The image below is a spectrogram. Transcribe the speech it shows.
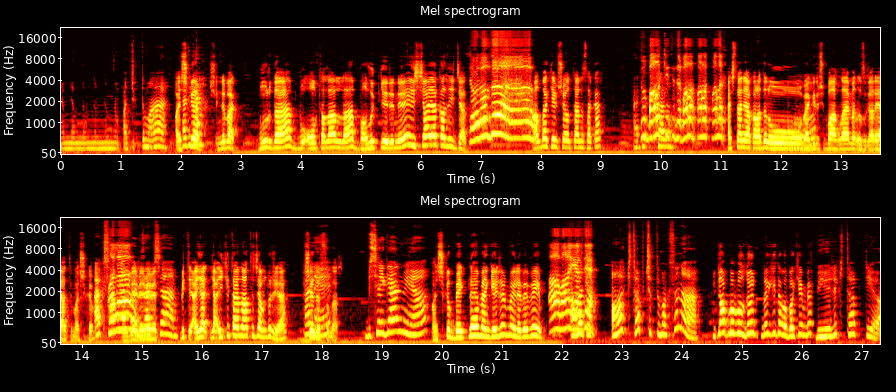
Yum yum yum yum yum yum. Acıktım ha. Hadi Aşkım gel. şimdi bak. Burada bu oltalarla balık yerine eşya yakalayacağız. Al bakayım şu oltanı Sakar. Hadi çıkalım. Kaç tane yakaladın? Oo, Oo. ben gidip şu balıkları hemen ızgaraya atayım aşkım. Akşam yaparız ver, ver. akşam. Bitti. Ya, ya iki tane atacağım dur ya. Bir şey Hani? dursunlar. Bir şey gelmiyor. Aşkım bekle hemen gelir mi öyle bebeğim? Aha, ki- Aha kitap çıktı baksana. Kitap mı buldun? Ne kitabı bakayım bir. Büyülü kitap diyor.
